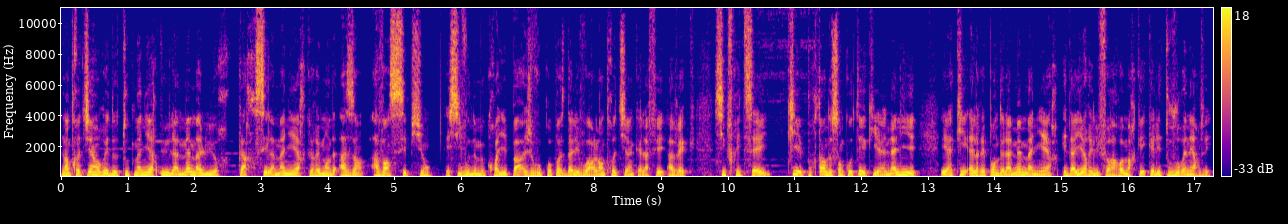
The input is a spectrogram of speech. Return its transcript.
L'entretien aurait de toute manière eu la même allure, car c'est la manière que Raymond Hazan avance ses pions. Et si vous ne me croyez pas, je vous propose d'aller voir l'entretien qu'elle a fait avec Siegfried Sey, qui est pourtant de son côté, qui est un allié, et à qui elle répond de la même manière, et d'ailleurs il lui fera remarquer qu'elle est toujours énervée.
